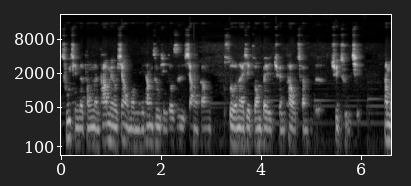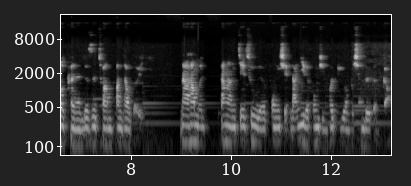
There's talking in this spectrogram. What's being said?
出勤的同仁，他没有像我们每趟出勤都是像我刚说的那些装备全套穿的去出勤，他们可能就是穿半套隔离衣。那他们当然接触的风险、难易的风险会比我们相对更高，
